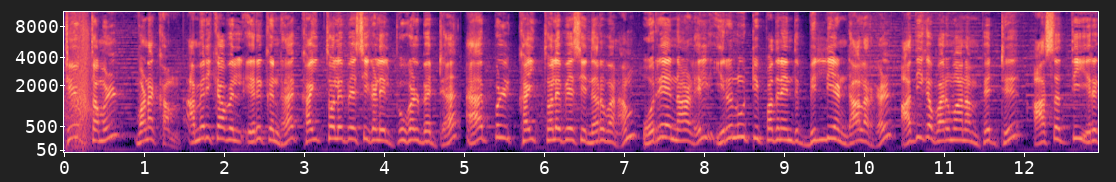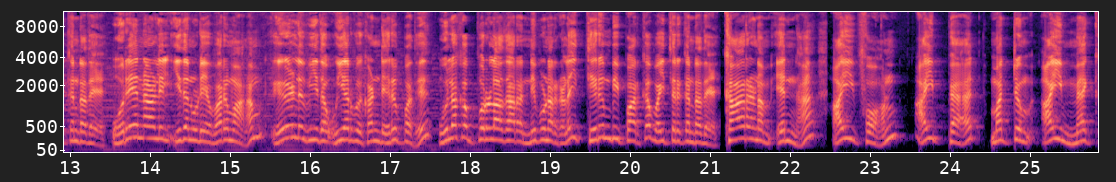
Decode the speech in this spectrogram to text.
டியூப் தமிழ் வணக்கம். அமெரிக்காவில் இருக்கின்ற கை தொலைபேசிகளில் புகழ் புகழ்பெற்ற ஆப்பிள் கை தொலைபேசி நிறுவனம் ஒரே நாளில் இருநூற்றி பதினைந்து பில்லியன் டாலர்கள் அதிக வருமானம் பெற்று அசத்தி இருக்கின்றது. ஒரே நாளில் இதனுடைய வருமானம் ஏழு வீத உயர்வு கண்டு இருப்பது உலக பொருளாதார நிபுணர்களை திரும்பி பார்க்க வைத்திருக்கின்றது. காரணம் என்ன? ஐபோன் ஐபேட் மற்றும் ஐமேக்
